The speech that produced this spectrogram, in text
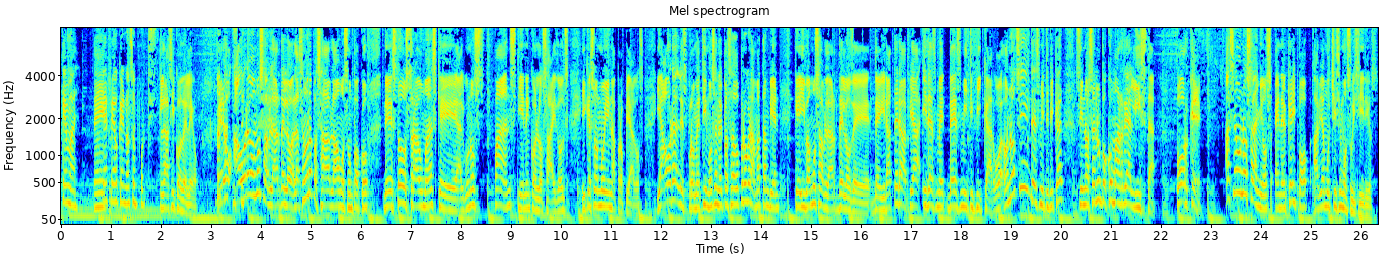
Qué mal. Qué pues- feo que no soportes. Clásico de Leo. Pero ahora vamos a hablar de lo... La semana pasada hablábamos un poco de estos traumas que algunos fans tienen con los idols y que son muy inapropiados. Y ahora les prometimos en el pasado programa también que íbamos a hablar de lo de, de ir a terapia y desme- desmitificar. O, o no sí desmitificar, sino hacerlo un poco más realista. ¿Por qué? Hace unos años en el K-pop había muchísimos suicidios.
